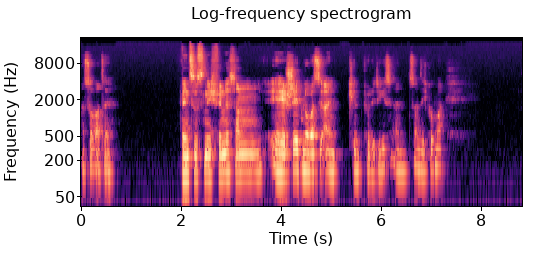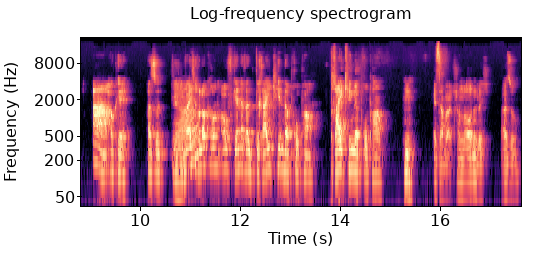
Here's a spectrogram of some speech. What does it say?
Achso, warte. Wenn du es nicht findest, dann Ja, Hier steht nur, was die Ein-Kind-Politik ist. 21, guck mal. Ah, okay. Also die Ja. weitere Lockerung auf generell drei Kinder pro Paar. drei Kinder pro Paar. Hm. Ist aber schon ordentlich. Also,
